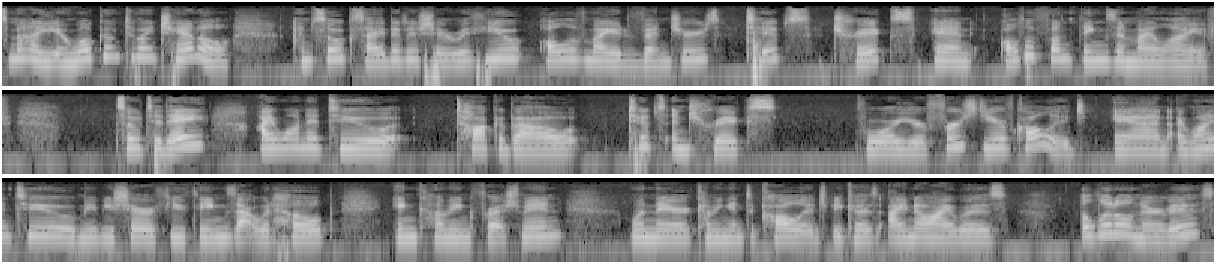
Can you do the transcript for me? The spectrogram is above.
it's Maddie, and welcome to my channel. I'm so excited to share with you all of my adventures, tips, tricks, and all the fun things in my life. So, today I wanted to talk about tips and tricks for your first year of college, and I wanted to maybe share a few things that would help incoming freshmen when they're coming into college because I know I was a little nervous,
